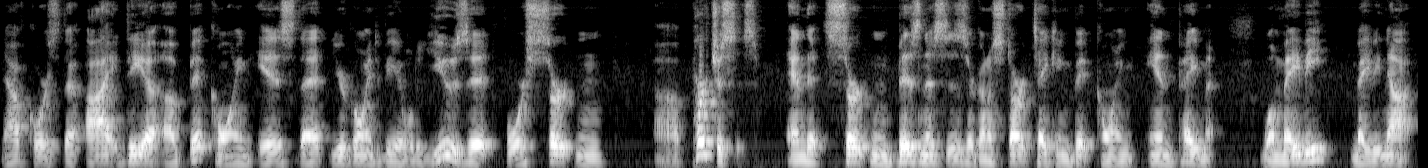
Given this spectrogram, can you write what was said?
Now, of course, the idea of Bitcoin is that you're going to be able to use it for certain uh, purchases and that certain businesses are going to start taking Bitcoin in payment. Well, maybe, maybe not.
